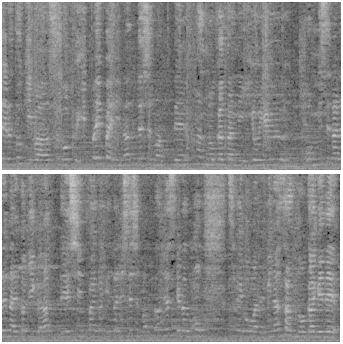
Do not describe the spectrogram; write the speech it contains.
してる時はすごくいっぱいいっぱいになってしまってファンの方に余裕を見せられない時があって心配かけたりしてしまったんですけれども最後まで皆さんのおかげで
